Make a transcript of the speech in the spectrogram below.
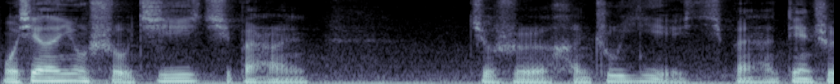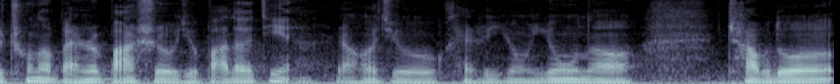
我现在用手机基本上就是很注意，基本上电池充到百分之八十我就拔掉电，然后就开始用，用到差不多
